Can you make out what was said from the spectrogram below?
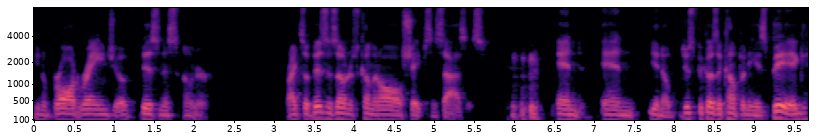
you know broad range of business owner right? So business owners come in all shapes and sizes. And and you know just because a company is big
